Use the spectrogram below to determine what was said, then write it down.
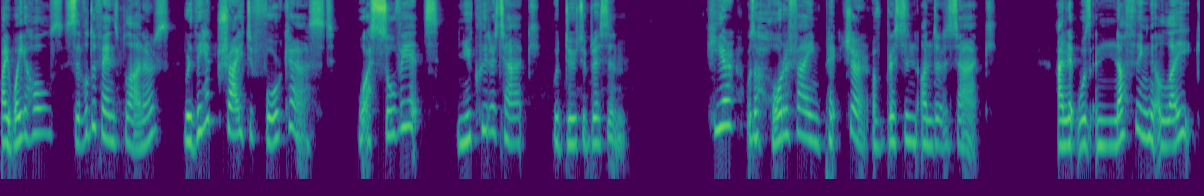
by Whitehall's civil defence planners, where they had tried to forecast what a Soviet nuclear attack would do to Britain. Here was a horrifying picture of Britain under attack, and it was nothing like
